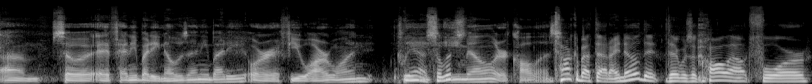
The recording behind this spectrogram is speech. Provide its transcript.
Um, so if anybody knows anybody, or if you are one, please Yeah, so let's email or call us. Talk about that. I know that there was a call out for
